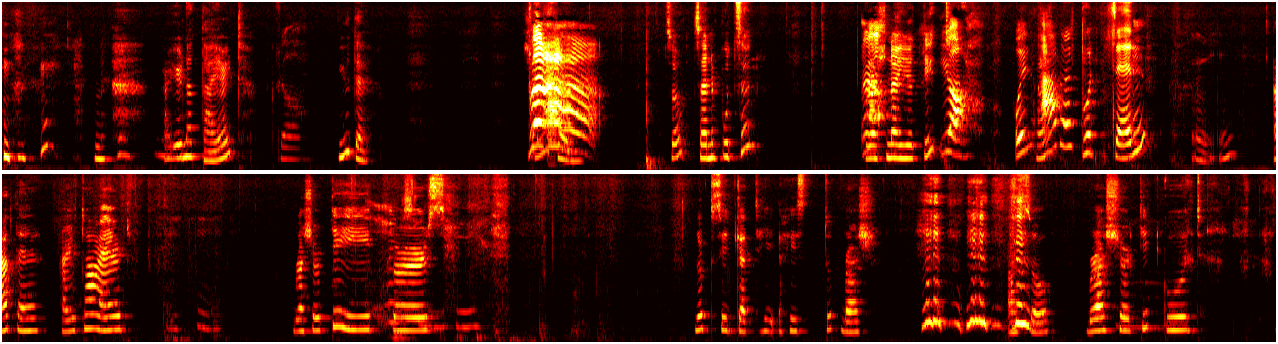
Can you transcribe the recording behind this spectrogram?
Are you not tired? Ja. You there? So, Zähne putzen? Brush na your teeth? Ja. Und aber putzen. Mm. Ate, are you tired? Brush your teeth first. Look, Sid got his toothbrush. Also, brush your teeth good.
